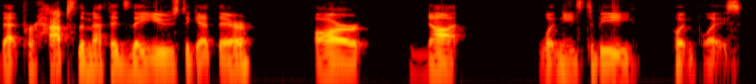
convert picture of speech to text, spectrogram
that perhaps the methods they use to get there are not what needs to be put in place.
